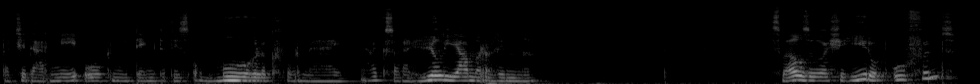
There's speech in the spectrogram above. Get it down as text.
dat je daarmee ook niet denkt, het is onmogelijk voor mij. Ja, ik zou dat heel jammer vinden. Het is wel zo, als je hierop oefent,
